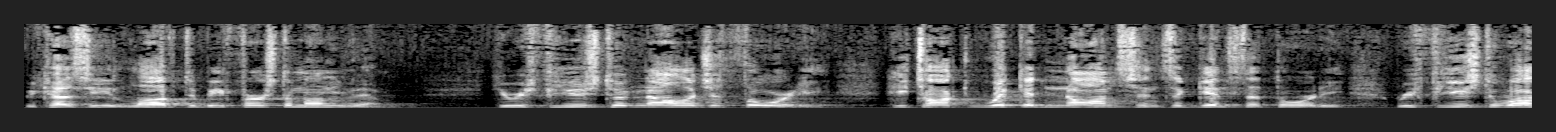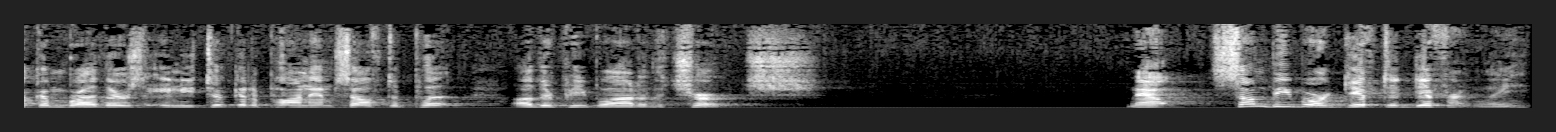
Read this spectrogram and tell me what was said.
because he loved to be first among them. He refused to acknowledge authority. He talked wicked nonsense against authority, refused to welcome brothers, and he took it upon himself to put other people out of the church. Now, some people are gifted differently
